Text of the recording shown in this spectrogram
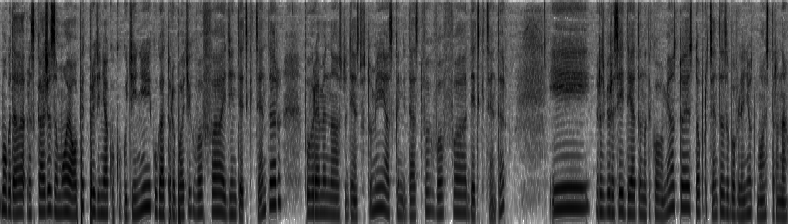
Мога да разкажа за моя опит преди няколко години, когато работих в един детски център. По време на студентството ми аз кандидатствах в детски център. И разбира се, идеята на такова място е 100% забавление от моя страна.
